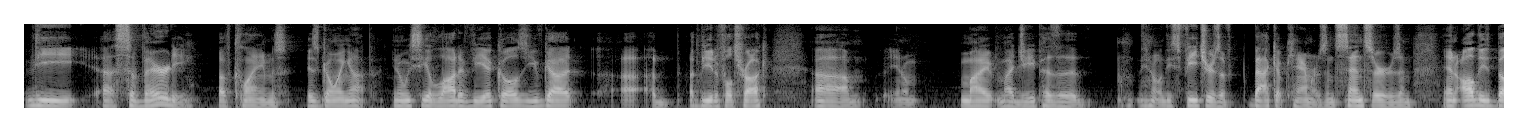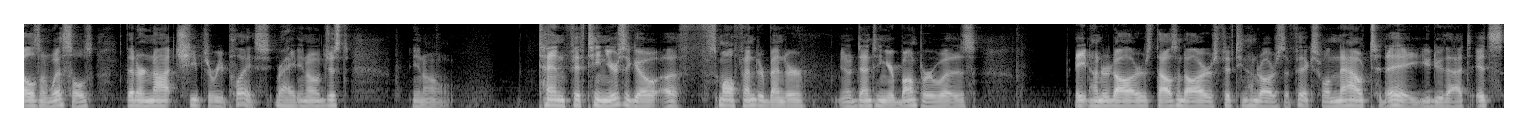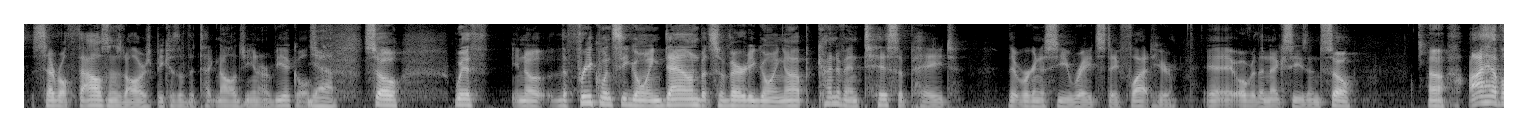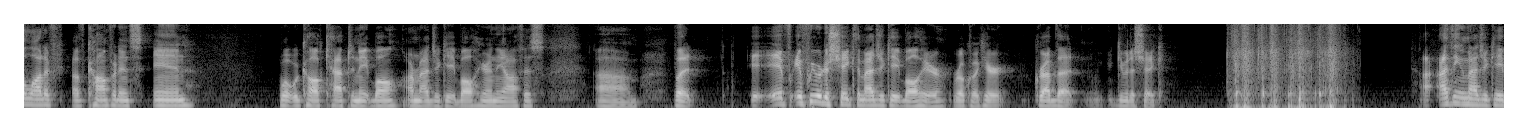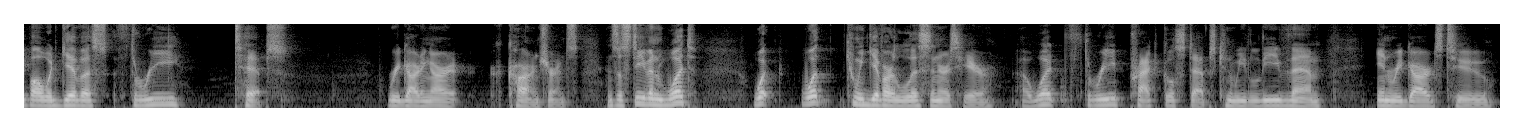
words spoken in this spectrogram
the uh, severity of claims is going up. You know, we see a lot of vehicles. You've got a, a, a beautiful truck. Um, you know, my my Jeep has a you know these features of backup cameras and sensors and and all these bells and whistles that are not cheap to replace. Right. You know, just you know 10 15 years ago a f- small fender bender you know denting your bumper was $800 $1000 $1500 to fix well now today you do that it's several thousands of dollars because of the technology in our vehicles Yeah. so with you know the frequency going down but severity going up kind of anticipate that we're going to see rates stay flat here eh, over the next season so uh, i have a lot of, of confidence in what we call Captain Eight Ball, our Magic Eight Ball here in the office. Um, but if if we were to shake the Magic Eight Ball here, real quick, here, grab that, give it a shake. I- think the Magic Eight Ball would give us three tips regarding our car insurance. And so, Stephen, what what what can we give our listeners here? Uh, what three practical steps can we leave them in regards to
